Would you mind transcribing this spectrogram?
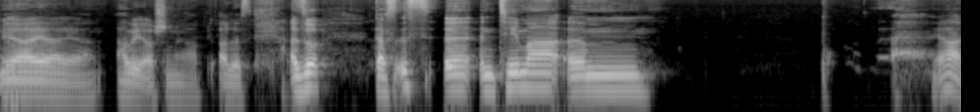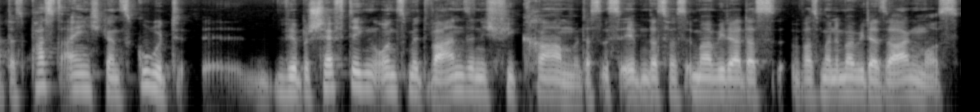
ja. Ja, ja, ja. Habe ich auch schon gehabt, alles. Also, das ist, äh, 'n Thema, ähm ja, das passt eigentlich ganz gut. Wir beschäftigen uns mit wahnsinnig viel Kram. Und das ist eben das, was immer wieder das was man immer wieder sagen muss.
